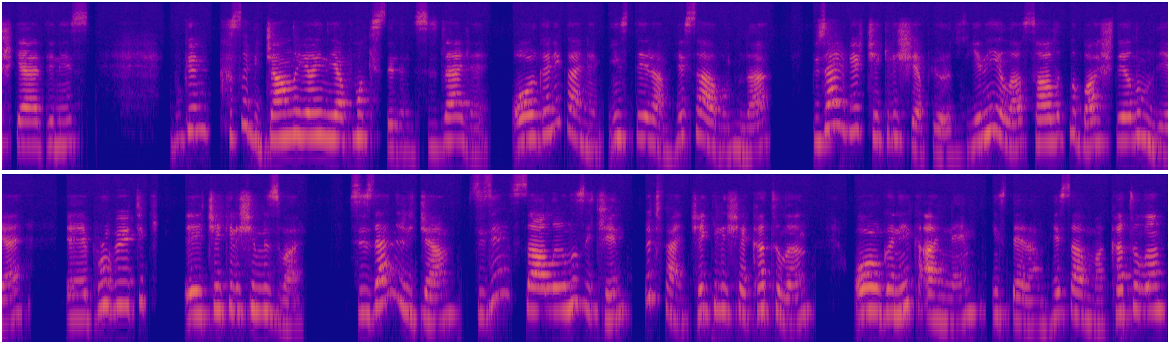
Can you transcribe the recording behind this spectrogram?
hoş geldiniz. Bugün kısa bir canlı yayın yapmak istedim sizlerle. Organik Annem Instagram hesabımda güzel bir çekiliş yapıyoruz. Yeni yıla sağlıklı başlayalım diye e, probiyotik e, çekilişimiz var. Sizden ricam sizin sağlığınız için lütfen çekilişe katılın. Organik Annem Instagram hesabıma katılın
